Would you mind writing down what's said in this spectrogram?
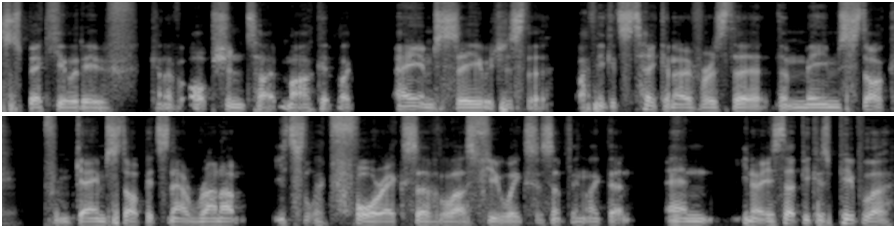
speculative kind of option type market, like AMC, which is the, I think it's taken over as the the meme stock from GameStop. It's now run up. It's like 4x over the last few weeks or something like that. And you know, is that because people are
